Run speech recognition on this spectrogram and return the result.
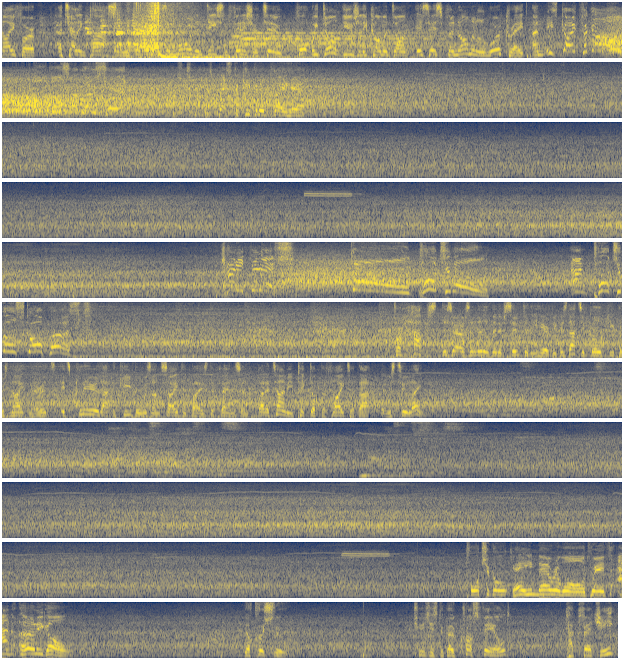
eye for a telling pass and he's a more than decent finisher too. What we don't usually comment on is his phenomenal work rate and He's going for goal! Oh, the ball's run loose here. He's trying his best to keep it in play here. Can he finish? Goal! Portugal! And Portugal score first. perhaps deserves a little bit of sympathy here because that's a goalkeeper's nightmare. It's, it's clear that the keeper was unsighted by his defence and by the time he picked up the flight of that, it was too late. Portugal gain their reward with an early goal. Yokuşlu chooses to go cross-field. Kahveci.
